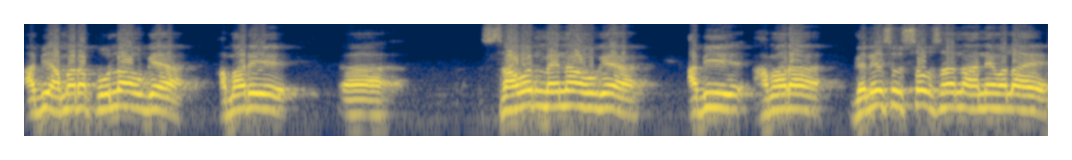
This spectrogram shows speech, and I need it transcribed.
अभी हमारा पोला हो गया। हमारे श्रावण महीना हो गया। अभी हमारा गणेश उत्सव सन आने वाला है।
